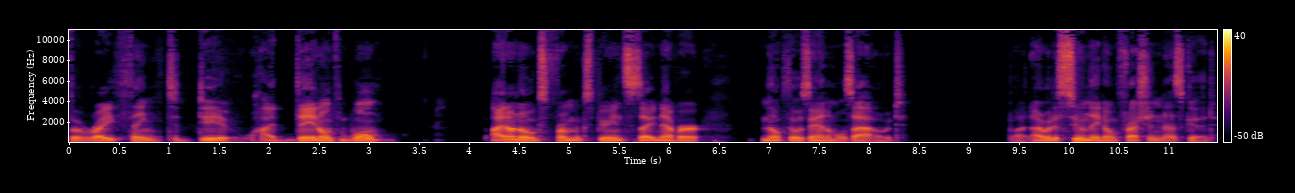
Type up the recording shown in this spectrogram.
the right thing to do. I they don't won't I don't know from experiences I never milk those animals out. But I would assume they don't freshen as good.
